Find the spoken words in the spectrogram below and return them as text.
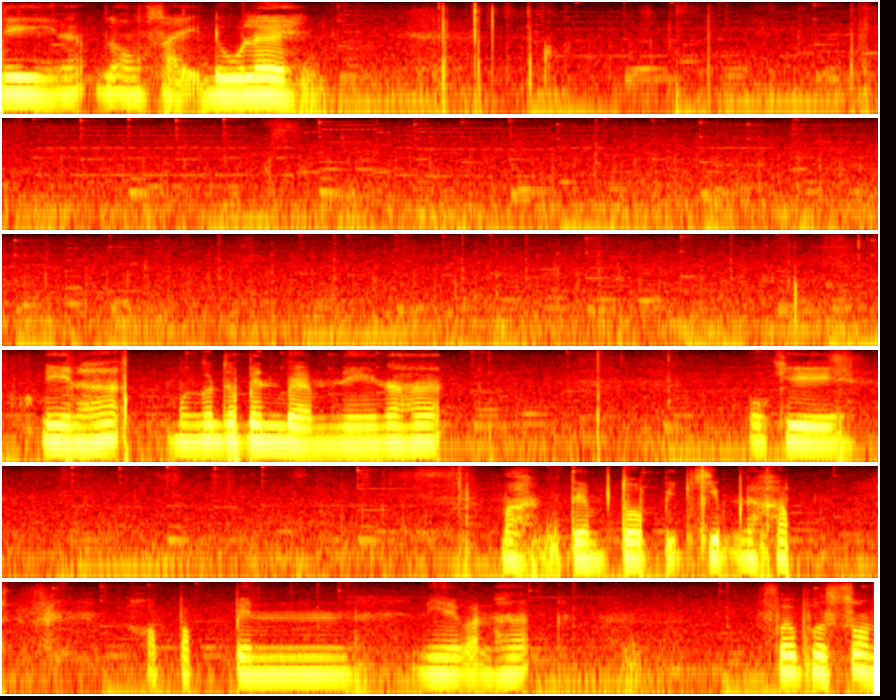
นี่นะลองใส่ดูเลย นี่นะฮะ มันก็จะเป็นแบบนี้นะฮะ โอเค มาเต็มตัวปิดคลิปนะครับ ขอปรับเป็นนี่ก่อนฮะ first person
